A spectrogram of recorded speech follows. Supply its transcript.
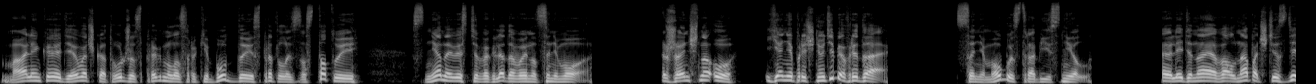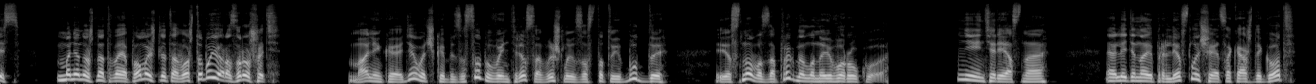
Маленькая девочка тут же спрыгнула с руки Будды и спряталась за статуей, с ненавистью выглядывая на Цанему. «Женщина У, я не причиню тебе вреда!» Цанему быстро объяснил. «Ледяная волна почти здесь. Мне нужна твоя помощь для того, чтобы её разрушить!» Маленькая девочка без особого интереса вышла из-за статуи Будды и снова запрыгнула на его руку. Неинтересно. Ледяной прилив случается каждый год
